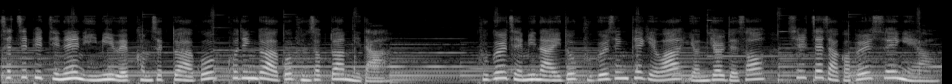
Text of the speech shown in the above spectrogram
챗GPT는 이미 웹 검색도 하고 코딩도 하고 분석도 합니다. 구글 제미나이도 구글 생태계와 연결돼서 실제 작업을 수행해요.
